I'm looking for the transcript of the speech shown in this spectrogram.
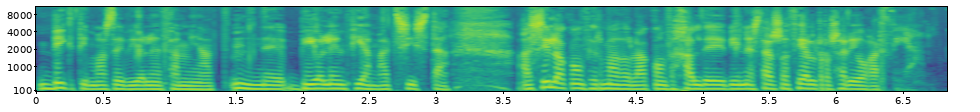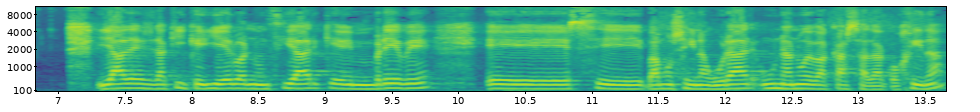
víctimas de violencia, machista. Así lo ha confirmado la concejal de Bienestar Social Rosario García. Ya desde aquí quiero anunciar que en breve eh, se, vamos a inaugurar una nueva casa de acogida,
